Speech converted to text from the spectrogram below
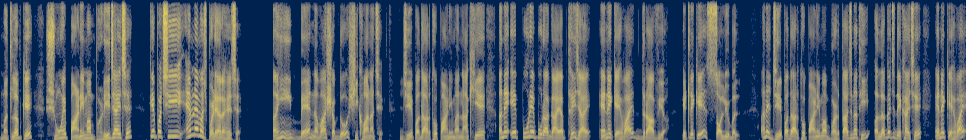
મતલબ કે શું એ પાણીમાં ભળી જાય છે કે પછી એમનેમ જ પડ્યા રહે છે. અહીં બે નવા શબ્દો શીખવાના છે. જે પદાર્થો પાણીમાં નાખીએ અને એ પૂરેપૂરા ગાયબ થઈ જાય, એને કહેવાય દ્રાવ્ય, એટલે કે સોલ્યુબલ અને જે પદાર્થો પાણીમાં ભળતા જ નથી, અલગ જ દેખાય છે, એને કહેવાય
